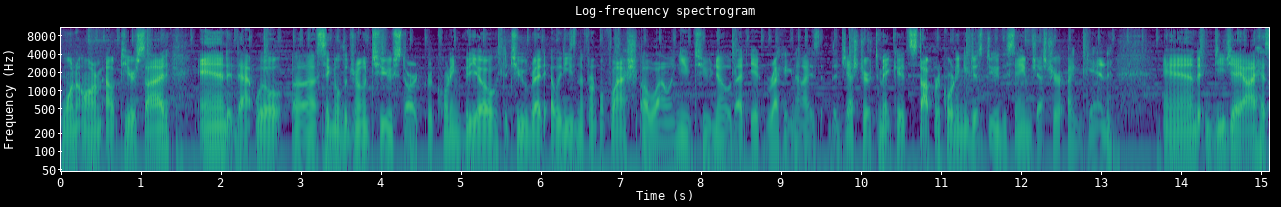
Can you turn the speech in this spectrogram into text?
one arm out to your side, and that will uh, signal the drone to start recording video. The two red LEDs in the front will flash, allowing you to know that it recognized the gesture. To make it stop recording, you just do the same gesture again. And DJI has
